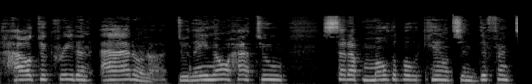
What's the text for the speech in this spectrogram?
how to create an ad or not? Do they know how to set up multiple accounts in different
